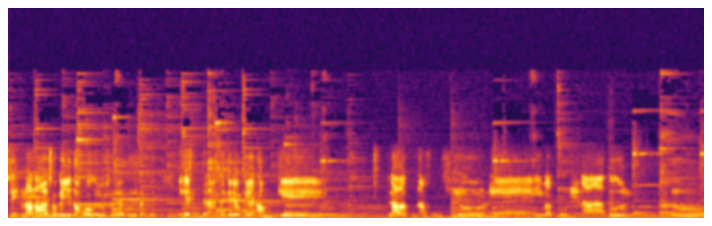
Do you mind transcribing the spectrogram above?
Sí, no, no, eso que yo tampoco creo que se vaya a poder hacer. Y que sinceramente creo que aunque la vacuna funcione y vacunen a todo el mundo,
